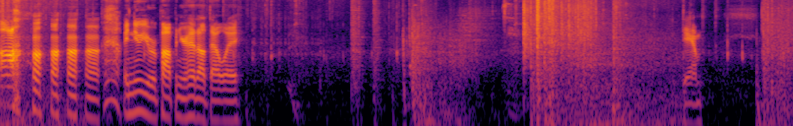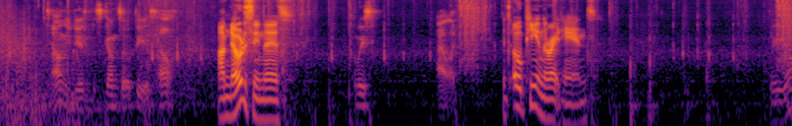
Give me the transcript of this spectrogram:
Ah, I knew you were popping your head out that way. Damn. I'm telling you, dude, this gun's OP as hell. I'm noticing this. At least, I like it. It's OP in the right hands. Where you going?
